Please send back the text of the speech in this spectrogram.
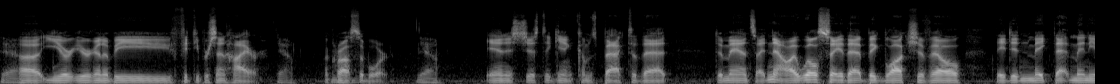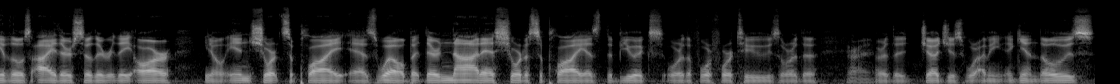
Yeah. uh, you're you're going to be 50% higher Yeah. across the board Yeah. And it's just again comes back to that demand side. Now, I will say that big block Chevelle, they didn't make that many of those either, so they they are you know in short supply as well, but they're not as short a supply as the Buicks or the 442s or the Right. or the Judges were. I mean, again, those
